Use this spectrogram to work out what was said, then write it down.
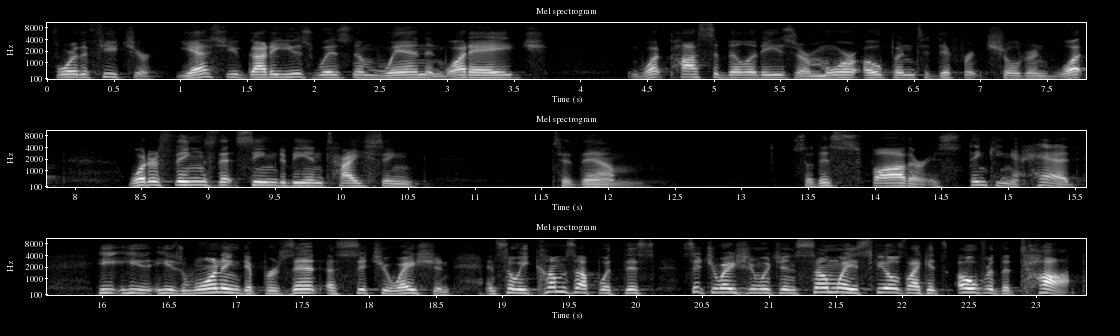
for the future. Yes, you've got to use wisdom when and what age, and what possibilities are more open to different children, what, what are things that seem to be enticing to them. So, this father is thinking ahead he, he, he's wanting to present a situation. And so he comes up with this situation, which in some ways feels like it's over the top.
